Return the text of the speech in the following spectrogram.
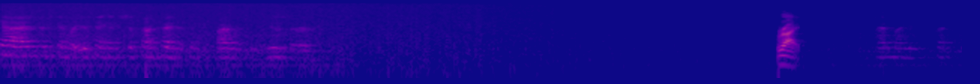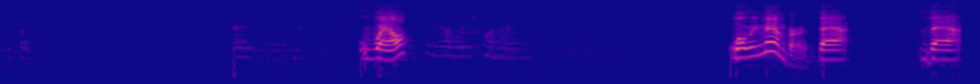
Yeah, I understand what you're saying. It's just I'm trying to think if I was the user. Right. I might expect something. I don't know. Well, Depending on which one I, well remember that that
